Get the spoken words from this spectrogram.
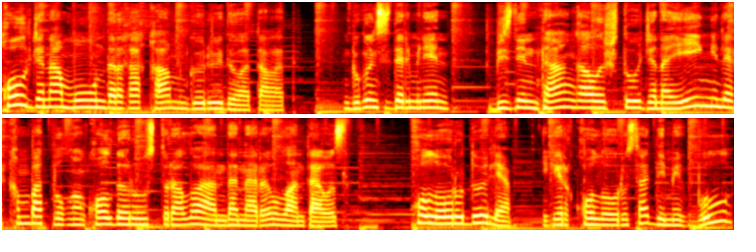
кол жана муундарга кам көрүү деп аталат. Бүгүн сиздер менен биздин таң калыштуу жана эң эле кымбат болгон колдорубуз тууралуу андан ары улантабыз. Кол ооруду беле эгер кол ооруса демек бул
